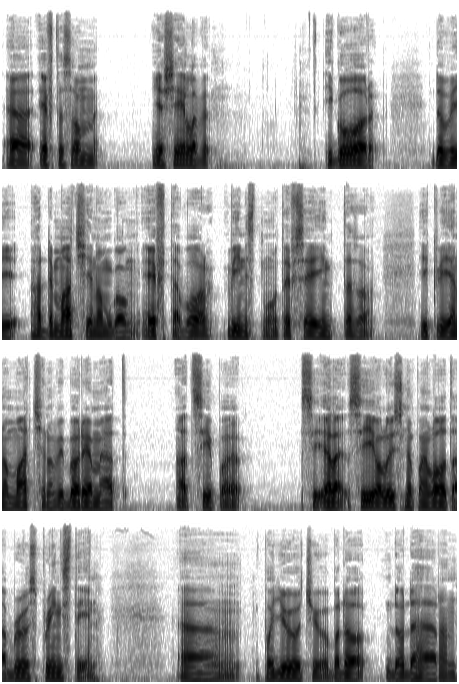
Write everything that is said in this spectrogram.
eh, eftersom jag själv igår då vi hade matchgenomgång efter vår vinst mot FC Inter så gick vi igenom matchen och vi började med att, att se, på, se, eller, se och lyssna på en låt av Bruce Springsteen uh, på Youtube och då, då det här eh,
